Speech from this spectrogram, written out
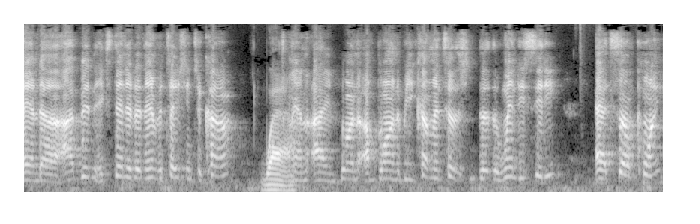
And uh, I've been extended an invitation to come. Wow. And I'm going. To, I'm going to be coming to the, the Windy City at some point.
